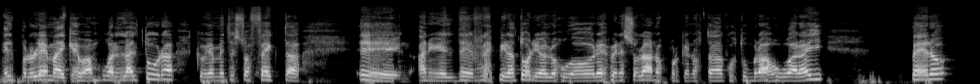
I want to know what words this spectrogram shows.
el problema de que van a jugar en la altura, que obviamente eso afecta eh, a nivel de respiratorio a los jugadores venezolanos porque no están acostumbrados a jugar ahí, pero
